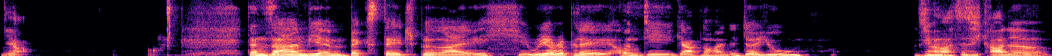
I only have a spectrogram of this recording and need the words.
Ja. Dann sahen wir im Backstage-Bereich Rhea Ripley und die gab noch ein Interview. Sie machte sich gerade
